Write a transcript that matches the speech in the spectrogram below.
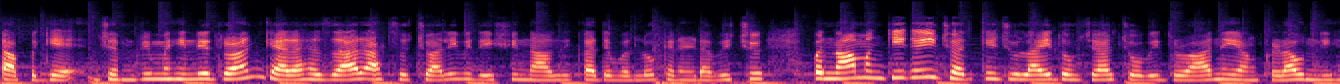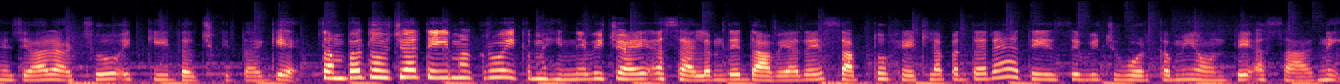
ਟੱਪ ਗਿਆ ਹੈ। ਜਨਵਰੀ ਮਹੀਨੇ ਦੌਰਾਨ 11840 ਵਿਦੇਸ਼ੀ ਨਾਗਰਿਕਾਂ ਦੇ ਵੱਲੋਂ ਕੈਨੇਡਾ ਵਿੱਚ ਪਨਾਹ ਮੰਗੀ ਗਈ, ਜਦਕਿ ਜੁਲਾਈ 2024 ਦੌਰਾਨ ਇਹ ਅੰਕੜਾ 19821 ਦਰਜ ਕੀਤਾ ਗਿਆ ਹੈ। ਸਤੰਬਰ 2023 ਮਗਰੋਂ ਇੱਕ ਮਹੀਨੇ ਵਿੱਚ ਆਏ ਅਸਾਈਲਮ ਦੇ ਦਾਅਵਿਆਂ ਦਾ ਇਹ ਸਭ ਤੋਂ ਹੇਠਲਾ ਪੱਧਰ ਹੈ ਅਤੇ ਇਸ ਦੇ ਵਿੱਚ ਹੋਰ ਕਮੀ ਆਉਣ ਦੇ ਆਸਾਰ ਨਹੀਂ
